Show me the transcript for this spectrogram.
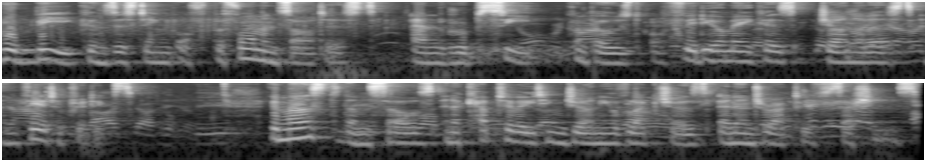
Group B, consisting of performance artists, and Group C, composed of video makers, journalists, and theatre critics, immersed themselves in a captivating journey of lectures and interactive sessions.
